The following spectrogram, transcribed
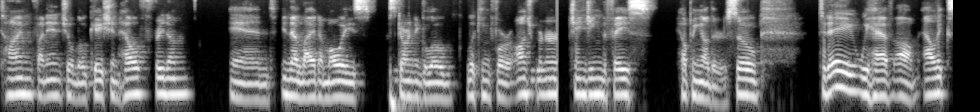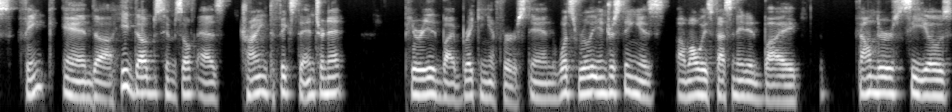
time, financial, location, health, freedom. And in that light, I'm always scouring the globe looking for entrepreneurs, changing the face, helping others. So today we have um, Alex Fink, and uh, he dubs himself as trying to fix the internet period by breaking it first. And what's really interesting is I'm always fascinated by founders, CEOs,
